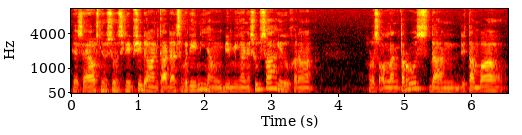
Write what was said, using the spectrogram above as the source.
ya saya harus nyusun skripsi dengan keadaan seperti ini yang bimbingannya susah gitu karena harus online terus dan ditambah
